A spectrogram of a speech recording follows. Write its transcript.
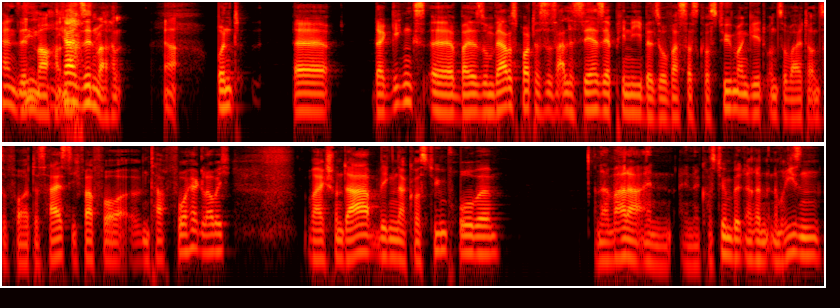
Keinen Sinn die, machen. Die keinen Sinn machen. Ja. Und äh, da ging's äh, bei so einem Werbespot, das ist alles sehr, sehr penibel, so was das Kostüm angeht und so weiter und so fort. Das heißt, ich war vor einen Tag vorher, glaube ich, war ich schon da wegen einer Kostümprobe. Und dann war da ein, eine Kostümbildnerin mit einem riesen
